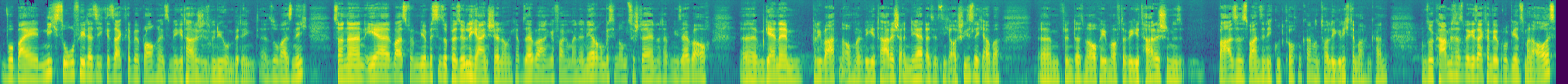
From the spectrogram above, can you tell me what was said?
wobei nicht so viel, dass ich gesagt habe, wir brauchen jetzt ein vegetarisches Menü unbedingt. Also so war es nicht, sondern eher war es für mir ein bisschen so persönliche Einstellung. Ich habe selber angefangen, meine Ernährung ein bisschen umzustellen und habe mich selber auch äh, gerne im Privaten auch mal vegetarisch ernährt, also jetzt nicht ausschließlich, aber ähm, finde, dass man auch eben auf der vegetarischen Basis wahnsinnig gut kochen kann und tolle Gerichte machen kann. Und so kam es, dass wir gesagt haben, wir probieren es mal aus.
